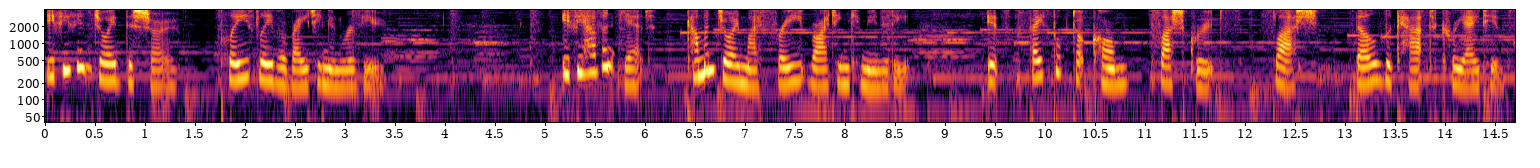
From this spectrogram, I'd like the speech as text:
If you've enjoyed this show, please leave a rating and review. If you haven't yet, come and join my free writing community. It's facebook.com slash groups slash Belle the Cat Creatives.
